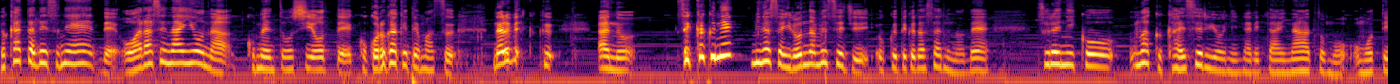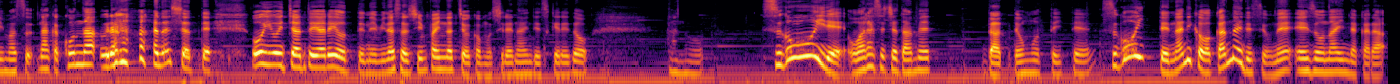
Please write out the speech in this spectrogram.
よかったですねで終わらせないようなコメントをしようって心がけてます。なるべく、あの、せっかくね、皆さんいろんなメッセージ送ってくださるので、それにこう、うまく返せるようになりたいなとも思っています。なんかこんな裏側話しちゃって、おいおいちゃんとやれよってね、皆さん心配になっちゃうかもしれないんですけれど、あの、すごいで終わらせちゃダメだって思っていて、すごいって何かわかんないですよね。映像ないんだから。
